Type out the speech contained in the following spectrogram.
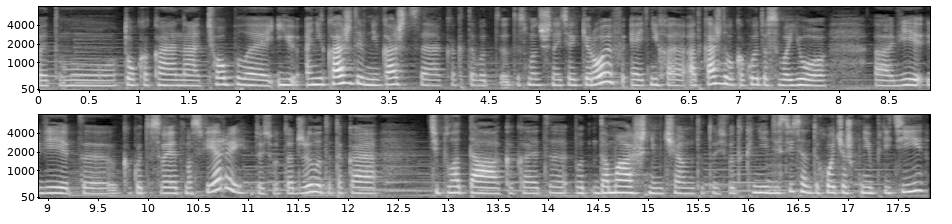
Поэтому то, какая она теплая, и они каждый, мне кажется, как-то вот ты смотришь на этих героев, и от них от каждого какое-то свое а, веет э, какой-то своей атмосферой. То есть вот Аджилл это такая теплота какая-то, вот домашним чем-то. То есть вот к ней действительно ты хочешь к ней прийти,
